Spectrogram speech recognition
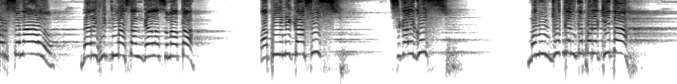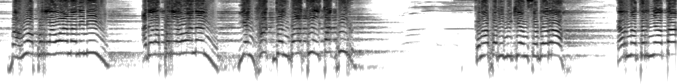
personal dari Hikmah Sanggala semata tapi ini kasus sekaligus menunjukkan kepada kita bahwa perlawanan ini adalah perlawanan yang hak dan batil takbir. Kenapa demikian saudara? Karena ternyata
